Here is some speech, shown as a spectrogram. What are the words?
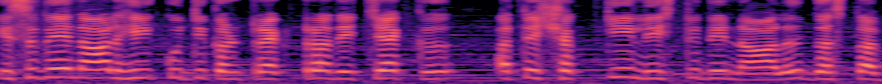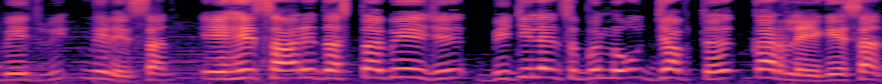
ਇਸ ਦੇ ਨਾਲ ਹੀ ਕੁਝ ਕੰਟਰੈਕਟਰਾਂ ਦੇ ਚੈੱਕ ਅਤੇ ਸ਼ੱਕੀ ਲਿਸਟ ਦੇ ਨਾਲ ਦਸਤਾਵੇਜ਼ ਵੀ ਮਿਲੇ ਸਨ। ਇਹ ਸਾਰੇ ਦਸਤਾਵੇਜ਼ ਵਿਜੀਲੈਂਸ ਵੱਲੋਂ ਜ਼ਬਤ ਕਰ ਲਏ ਗਏ ਸਨ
